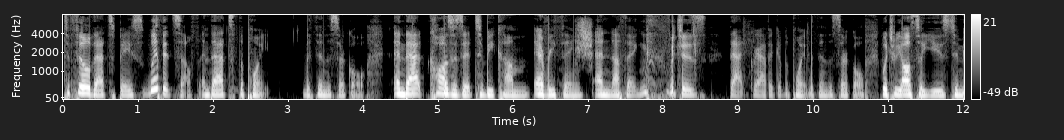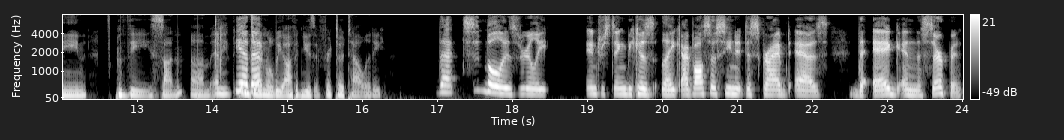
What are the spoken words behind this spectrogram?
to fill that space with itself. And that's the point within the circle. And that causes it to become everything and nothing, which is that graphic of the point within the circle, which we also use to mean the sun. Um, and Yeah, in that- general, we often use it for totality. That symbol is really interesting because like I've also seen it described as the egg and the serpent.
